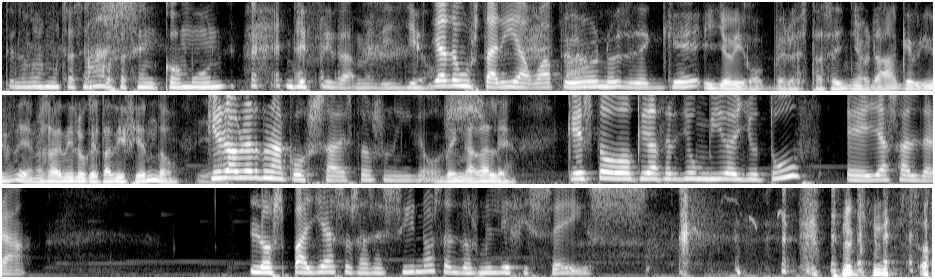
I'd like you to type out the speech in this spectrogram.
tenemos muchas en- Ah, cosas sí. en común, Jeffrey Dahmer y yo. Ya te gustaría, guapa. Tenemos no sé qué, y yo digo, pero esta señora, ¿qué dice? No sabe ni lo que está diciendo. Quiero hablar de una cosa de Estados Unidos. Venga, dale. Que esto quiero hacer yo un vídeo de YouTube, eh, ya saldrá. Los payasos asesinos del 2016. ¿Pero quiénes son?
